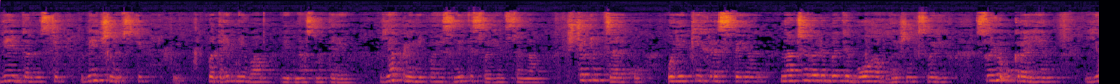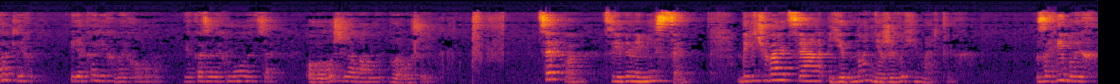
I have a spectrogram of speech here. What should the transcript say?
відданості, вічності потрібні вам від нас, матерів? Як мені пояснити своїм синам, що ту церкву, у якій хрестили, навчили любити Бога, ближніх своїх, свою Україну, як їх, яка їх виховала, яка за них молиться, оголошена вами ворожою. Церква це єдине місце, де відчувається єднання живих і мертвих, загиблих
